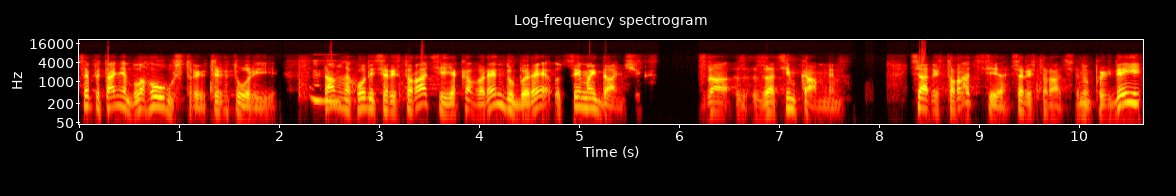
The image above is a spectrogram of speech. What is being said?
Це питання благоустрою території. Там знаходиться ресторація, яка в оренду бере оцей майданчик за, за цим камнем. Ця ресторація, ця ресторація, ну, по ідеї,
